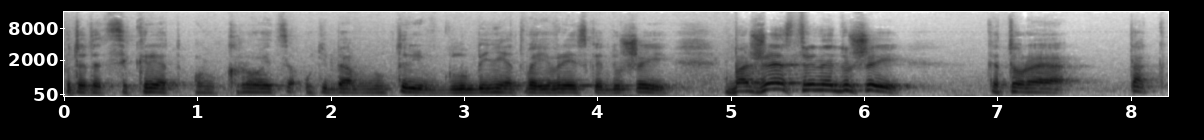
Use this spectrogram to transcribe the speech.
Вот этот секрет, он кроется у тебя внутри, в глубине твоей еврейской души, божественной души, которая так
